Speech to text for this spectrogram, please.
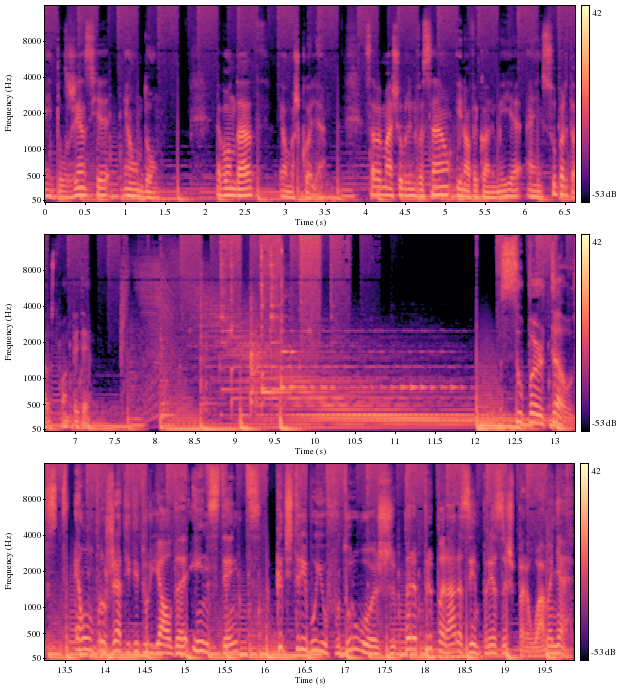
A inteligência é um dom. A bondade é uma escolha. Saiba mais sobre inovação e nova economia em supertoast.pt. Super Toast é um projeto editorial da Instinct que distribui o futuro hoje para preparar as empresas para o amanhã.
